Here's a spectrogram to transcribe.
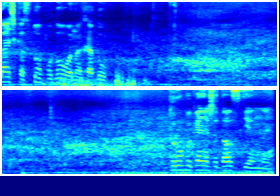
Тачка стопудово на ходу. Трубы, конечно, толстенные.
